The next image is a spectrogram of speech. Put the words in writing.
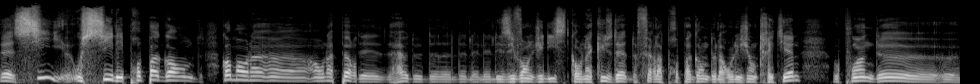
euh, si aussi les propagandes, comme on a, euh, on a peur des, les évangélistes qu'on accuse de, faire la propagande de la religion chrétienne au point de euh,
